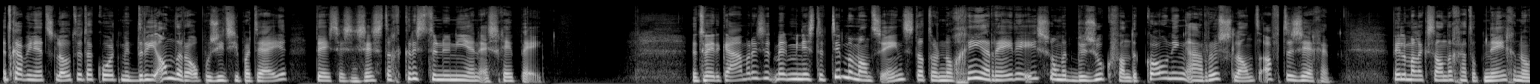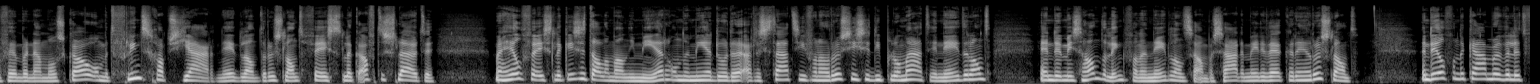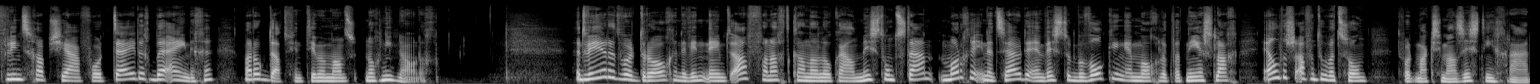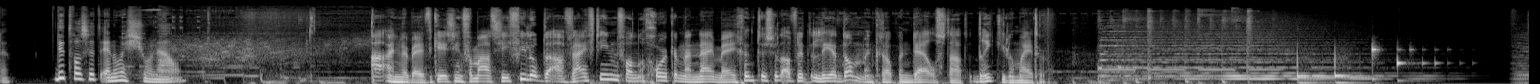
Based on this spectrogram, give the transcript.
Het kabinet sloot het akkoord met drie andere oppositiepartijen... D66, ChristenUnie en SGP. De Tweede Kamer is het met minister Timmermans eens dat er nog geen reden is om het bezoek van de koning aan Rusland af te zeggen. Willem-Alexander gaat op 9 november naar Moskou om het vriendschapsjaar Nederland-Rusland feestelijk af te sluiten. Maar heel feestelijk is het allemaal niet meer, onder meer door de arrestatie van een Russische diplomaat in Nederland en de mishandeling van een Nederlandse ambassademedewerker in Rusland. Een deel van de Kamer wil het vriendschapsjaar voortijdig beëindigen... maar ook dat vindt Timmermans nog niet nodig. Het weer, het wordt droog en de wind neemt af. Vannacht kan er lokaal mist ontstaan. Morgen in het zuiden en westen bewolking en mogelijk wat neerslag. Elders af en toe wat zon. Het wordt maximaal 16 graden. Dit was het NOS Journaal. ANWB Verkeersinformatie viel op de A15 van Gorkum naar Nijmegen... tussen de afrit Leerdam en Knopendijl staat 3 kilometer.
